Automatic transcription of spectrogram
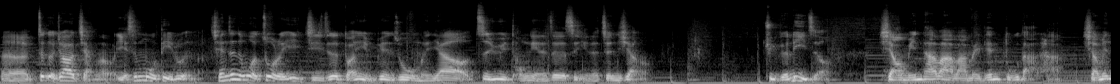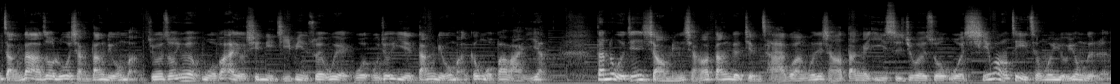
呃，这个就要讲了，也是目的论了。前阵子我做了一集这个短影片，说我们要治愈童年的这个事情的真相哦。举个例子哦。小明他爸爸每天毒打他。小明长大了之后，如果想当流氓，就会说：因为我爸有心理疾病，所以我也我我就也当流氓，跟我爸爸一样。但如果今天小明想要当个检察官，或者想要当个医师，就会说：我希望自己成为有用的人，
